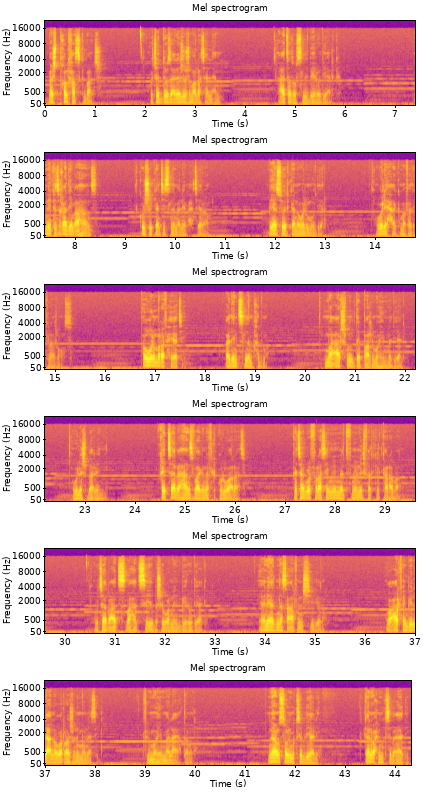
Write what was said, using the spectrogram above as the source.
باش تدخل خاصك badge وتدوز على جوج مرات على الأمن. عاد توصل للبيرو ديالك. ملي كنت غادي مع هانز؟ كلشي كان تيسلم عليه باحترام. bien sûr كان هو المدير. هو اللي حاكمه في هذيك l'agence أول مرة في حياتي غادي نتسلم خدمة. وما عارفش من ال départ المهمة ديالي. ولاش باغيني. بقيت تابع هانز فاغنر في الكولوارات. بقيت نقول في راسي ما دفنونيش في هذيك الكرفان وتابع هاد الصباح هاد السيد باش يورني البيرو ديالي. يعني هاد الناس عارفين اش يديروا. وعارفين بالله أنا هو الرجل المناسب. في المهمة لا يعطوني. من نوصل المكتب ديالي. كان واحد المكتب عادي.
